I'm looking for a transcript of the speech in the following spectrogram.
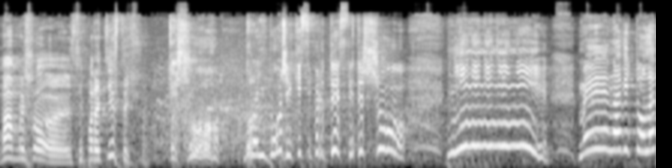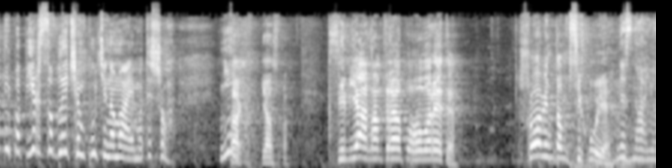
Мам, ми що, е, сепаратісти чи що? Ти що? Боронь Боже, які сепаратисти, ти що? Ні, ні, ні, ні, ні. Ми навіть туалетний папір з обличчям Путіна маємо. Ти що? Ні. Так, ясно. Сім'я, нам треба поговорити. Що він там психує? Не знаю.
